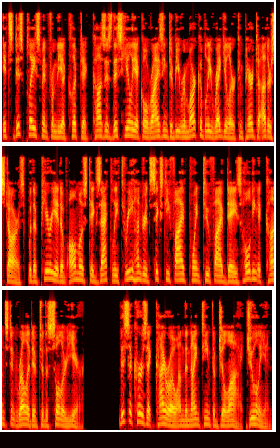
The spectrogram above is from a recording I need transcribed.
Its displacement from the ecliptic causes this heliacal rising to be remarkably regular compared to other stars, with a period of almost exactly 365.25 days holding it constant relative to the solar year. This occurs at Cairo on 19 July Julian,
